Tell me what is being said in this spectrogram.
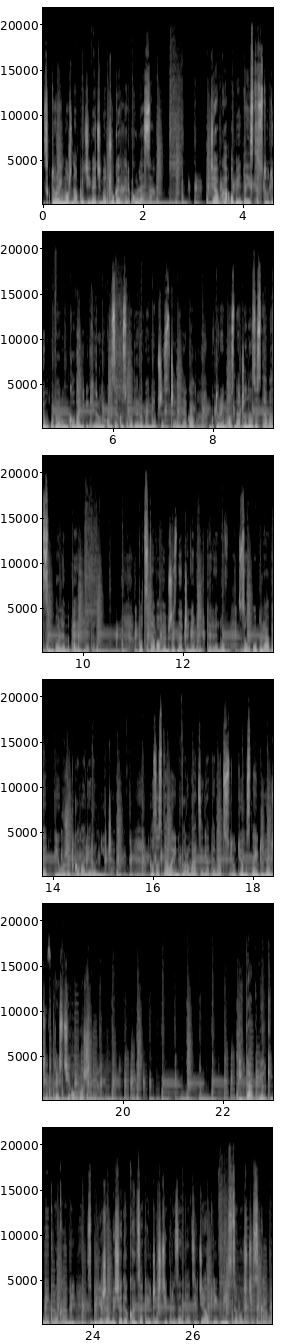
z której można podziwiać maczugę Herkulesa. Działka objęta jest studium uwarunkowań i kierunków zagospodarowania przestrzennego, w którym oznaczona została symbolem R1. Podstawowym przeznaczeniem tych terenów są uprawy i użytkowanie rolnicze. Pozostałe informacje na temat studium znajdują się w treści ogłoszenia. I tak wielkimi krokami zbliżamy się do końca tej części prezentacji działki w miejscowości Skała.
